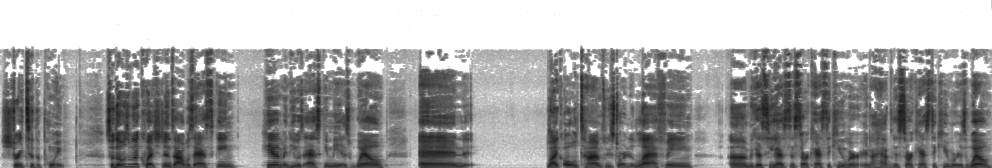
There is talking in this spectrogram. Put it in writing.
straight to the point. So, those were the questions I was asking him, and he was asking me as well. And like old times, we started laughing um, because he has this sarcastic humor, and I have this sarcastic humor as well.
